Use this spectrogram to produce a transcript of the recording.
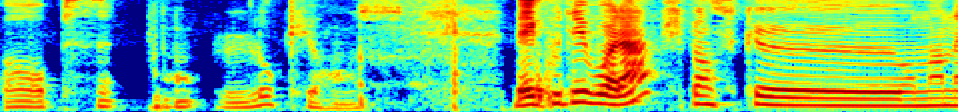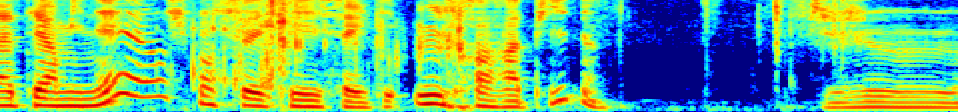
Orbs en l'occurrence. Bah écoutez, voilà, je pense qu'on en a terminé. Hein. Je pense que ça a, été, ça a été ultra rapide. Je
